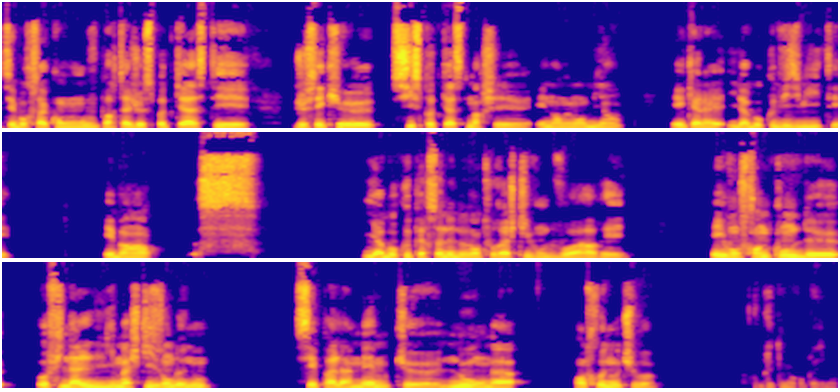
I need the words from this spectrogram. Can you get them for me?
C'est pour ça qu'on vous partage ce podcast et je sais que si ce podcast marchait énormément bien et qu'il a, beaucoup de visibilité, eh ben, il y a beaucoup de personnes de nos entourages qui vont le voir et, et ils vont se rendre compte de, au final, l'image qu'ils ont de nous, c'est pas la même que nous, on a entre nous, tu vois. Complètement, complètement.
